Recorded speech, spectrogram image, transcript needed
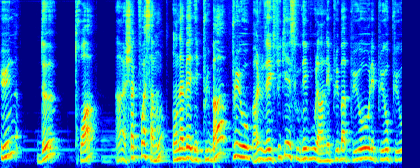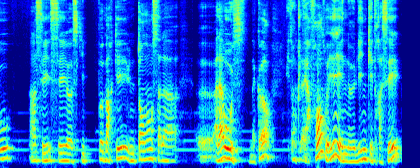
une, deux, trois, hein, à chaque fois ça monte. On avait des plus bas, plus hauts. Hein, je vous ai expliqué, souvenez-vous, là, les plus bas, plus hauts, les plus hauts, plus hauts. Hein, c'est euh, ce qui peut marquer une tendance à la, euh, hausse, d'accord? Et donc la Air France, vous voyez, il y a une ligne qui est tracée.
